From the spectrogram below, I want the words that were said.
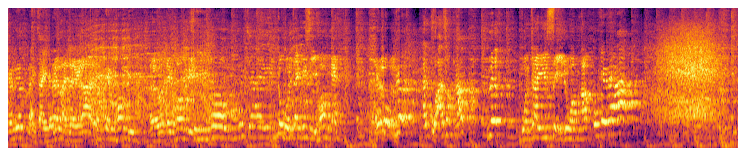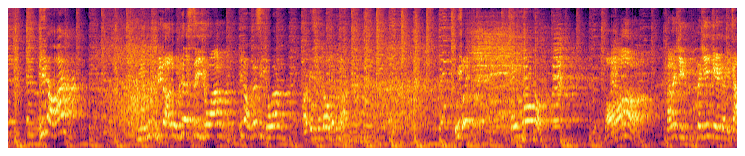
งั้นเลือกงั้นเลือกหลายใจก็เลืได้อกหลายใจก็ได้ มันเต็มห้องดีเออมันเต็มห้องดีสี่ห้องหัวใจก็หัวใจมีสี่ห้องไงงั้นผมเลือกอันขวาสุดครับ เลือกหัวใจสี่ดวงครับ โอเคไหมฮะพี่หนอนพี่หนอนผมเลือกสี่ดวง พี่หนอนเลือกสี่ดวง เอาเอ็นเทโดเลยพี่หนอนอุ้ยเฮ้ย ใช้โม่อ๋อ ภารกิจเมื่อกี้เกมกติกา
